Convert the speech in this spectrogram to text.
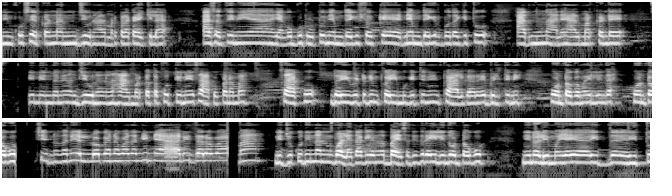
ನಿನ್ನ ಕೂಡ ಸೇರ್ಕೊಂಡು ನನ್ನ ಜೀವನ ಹಾಳು ಮಾಡ್ಕೊಳಕ್ಕೆ ಆಯ್ಕಿಲ್ಲ. ಆ ಸತಿ ನೀ ಹೆಂಗೋ ಬಿಟ್ಬಿಟ್ಟು ನೆಮ್ಮದಿಯಾಗಿಷ್ಟೋಕ್ಕೆ ನೆಮ್ಮದಿಯಾಗಿರ್ಬೋದಾಗಿತ್ತು ಅದನ್ನು ನಾನೇ ಹಾಳು ಮಾಡ್ಕೊಂಡೆ. ಇನ್ನಿಂದನೇ ನನ್ನ ಜೀವನ ಹಾಳು ಮಾಡ್ಕೊತಾ ಕೂತೀನಿ. ಸಾಕು ಕಣಮ್ಮ. ಸಾಕು. ದಯವಿಟ್ಟು ನಿಮ್ಮ ಕೈ ಮುಗಿತೀನಿ. ಕಾಲ್ಗಾರೆ ಬೀಳ್ತೀನಿ. ಹೊಂಟೋಗಮ್ಮ ಇಲ್ಲಿಂದ. ಹೊಂಟೋಗು. ಚಿನ್ನ ನಾನು ಎಲ್ಲೋಗನವ ನನಗೆ ಯಾರಿದ್ದಾರವ ಅಮ್ಮ, ನಿಜಕ್ಕೂ ನೀನು ನನ್ಗೆ ಒಳ್ಳೇದಾಗ್ಲಿ ಅನ್ನೋದು ಬಯಸದಿದ್ರೆ ಇಲ್ಲಿಂದ ಹೊಂಟೋಗು. ನೀನು ಅಳಿಮಯ್ಯ ಇದ್ದ ಇತ್ತು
